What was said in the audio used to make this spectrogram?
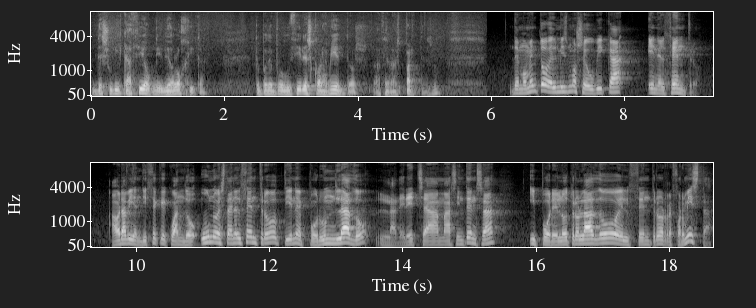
desubicación ideológica que puede producir escoramientos hacia las partes. De momento, él mismo se ubica en el centro Ahora bien, dice que cuando uno está en el centro, tiene por un lado la derecha más intensa y por el otro lado el centro reformista.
